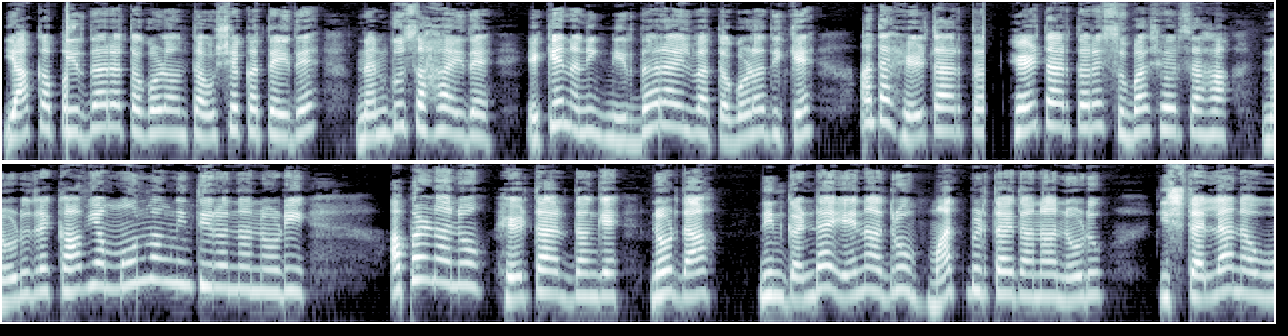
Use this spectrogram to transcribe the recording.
ಯಾಕಪ್ಪ ನಿರ್ಧಾರ ತಗೊಳ್ಳೋ ಅಂತ ಅವಶ್ಯಕತೆ ಇದೆ? ನನಗೂ ಸಹ ಇದೆ. ಏಕೆ ನನಗ್ ನಿರ್ಧಾರ ಇಲ್ವಾ ತಗೊಳ್ಳೋದಿಕ್ಕೆ ಅಂತ ಹೇಳ್ತಾ ಇರ್ತಾರೆ ಹೇಳ್ತಾ ಇರ್ತಾರೆ. ಸುಭಾಷ್ ಅವ್ರು ಸಹ ನೋಡಿದ್ರೆ ಕಾವ್ಯ ಮೌನವಾಗಿ ನಿಂತಿರೋದನ್ನ ನೋಡಿ ಅಪರ್ಣಾನು ಹೇಳ್ತಾ ಇದ್ದಂಗೆ ನೋಡ್ದಾ, ನಿನ್ ಗಂಡ ಏನಾದ್ರೂ ಮಾತ್ ಬಿಡ್ತಾ ಇದ್ದಾನ ನೋಡು. ಇಷ್ಟೆಲ್ಲ ನಾವು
